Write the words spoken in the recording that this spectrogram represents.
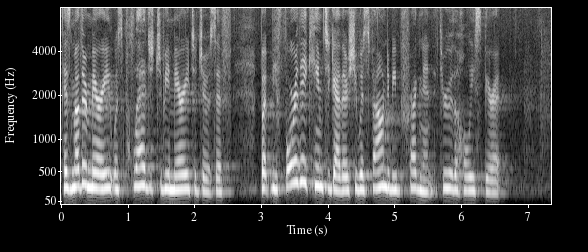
His mother Mary was pledged to be married to Joseph, but before they came together, she was found to be pregnant through the Holy Spirit.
